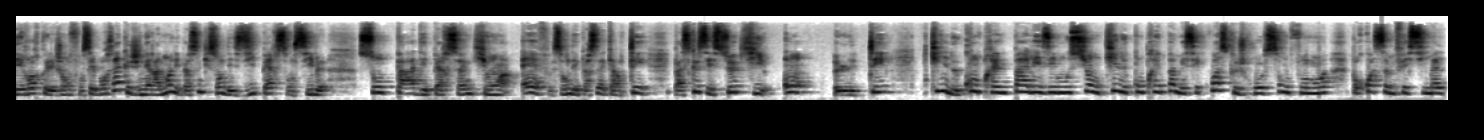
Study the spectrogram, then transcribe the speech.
l'erreur que les gens font. C'est pour ça que généralement, les personnes qui sont des hypersensibles sont pas des personnes qui ont un F, sont des personnes avec un T. Parce que c'est ceux qui ont le T qui ne comprennent pas les émotions, qui ne comprennent pas mais c'est quoi ce que je ressens au fond de moi, pourquoi ça me fait si mal,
